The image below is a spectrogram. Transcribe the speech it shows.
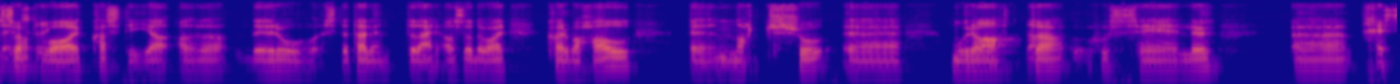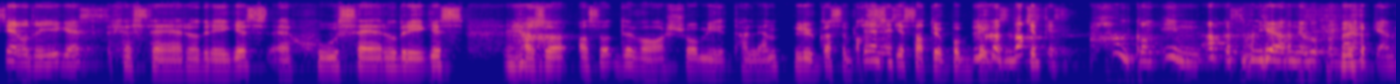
Så var Castilla altså, det råeste talentet der. Altså det var Carvajal, eh, Mm. Nacho, Morata, Joselu eh, Jesse Rodriguez. José Rodriguez, eh, José Rodriguez. Altså, altså, det var så mye talent. Lucas Vaske satt jo på Lucas benken. Vasquez han kom inn akkurat som han gjør nå på benken.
